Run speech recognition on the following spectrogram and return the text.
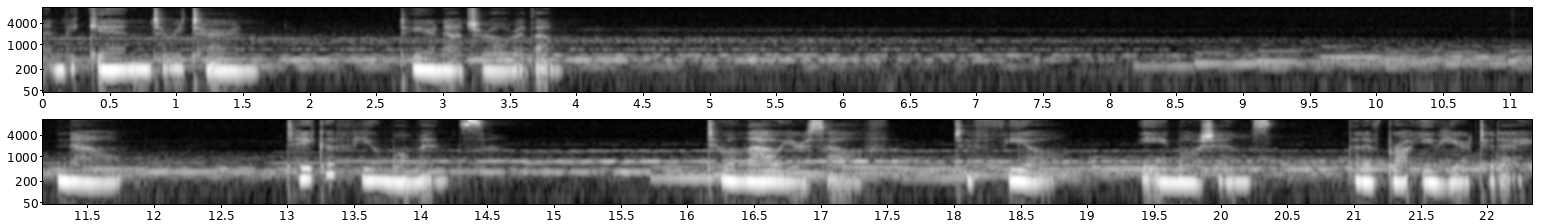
And begin to return to your natural rhythm. Take a few moments to allow yourself to feel the emotions that have brought you here today.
